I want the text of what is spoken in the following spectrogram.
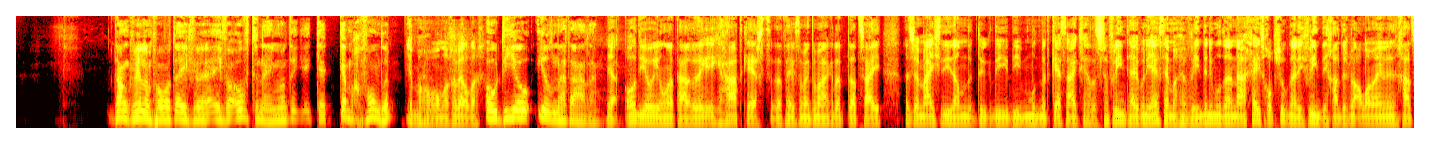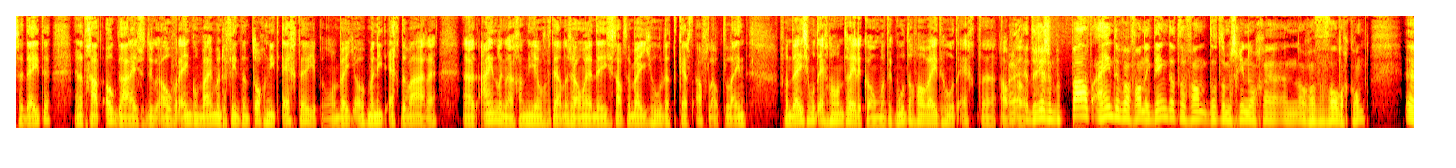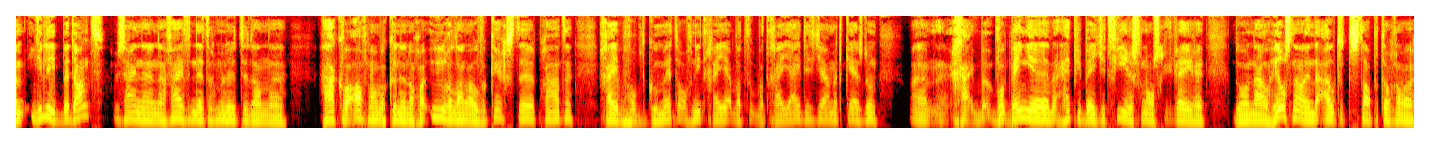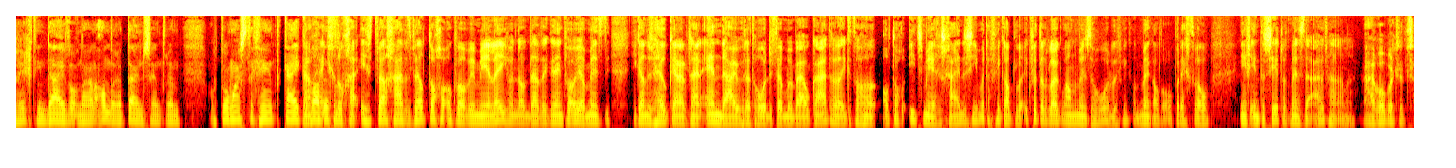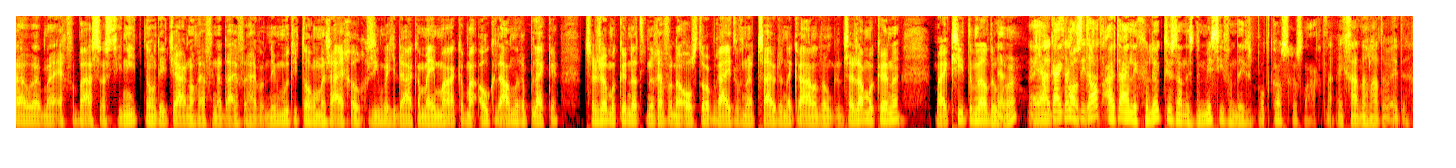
Dank Willem voor het even, even over te nemen, want ik, ik, heb, ik heb hem gevonden. Je hebt hem gevonden, geweldig. Odio Il Natale. Ja, Odio Il Natale. Ik, ik haat kerst. Dat heeft ermee te maken dat, dat zij, dat is een meisje die dan natuurlijk, die, die moet met kerst eigenlijk zeggen dat ze een vriend heeft, maar die heeft helemaal geen vriend. En die moet dan naar geestig op zoek naar die vriend. Die gaat dus met alle gaat ze daten. En dat gaat ook, daar heeft ze natuurlijk een overeenkomst bij, maar dat vindt dan toch niet echt, hè. Je hebt wel een beetje ook, maar niet echt de ware. En uiteindelijk, nou gaan die hem vertellen zo, maar je snapt een beetje hoe dat kerst afloopt. Alleen van deze moet echt nog een tweede komen, want ik moet nog wel weten hoe het echt uh, afloopt. Er is een bepaald einde waarvan ik denk dat er, van, dat er misschien nog, uh, een, nog een vervolg komt. Um, jullie bedankt. We zijn uh, na 35 minuten dan uh, haken we af, maar we kunnen nog wel urenlang over kerst praten. Ga je bijvoorbeeld gourmetten of niet? Ga je, wat, wat ga jij dit jaar met kerst doen? Uh, ga, ben je, heb je een beetje het virus van ons gekregen door nou heel snel in de auto te stappen, toch nog wel richting Duiven of naar een andere tuincentrum, of toch maar eens te gaan kijken nou, wat het... genoeg is het wel, gaat het wel toch ook wel weer meer leven. Dan dat ik denk van, oh ja, mensen, je kan dus heel kerk zijn en Duiven, dat hoort dus veel meer bij elkaar, terwijl ik het toch, al, toch iets meer gescheiden zie. Maar dat vind ik altijd, ik vind het ook leuk om andere mensen te horen. Dat vind ik, ben ik altijd oprecht wel in geïnteresseerd wat mensen daar uithalen. Ja, Robert, het zou uh, mij echt verbazen als hij niet nog dit jaar nog even naar Duiven rijdt, want nu moet hij toch met zijn eigen ogen zien wat je daar kan meemaken, maar ook de andere plekken. Het zou zomaar kunnen dat hij nog even naar Osdorp rijdt of naar het zuiden, naar Kranendonk. Het zou allemaal kunnen, maar ik zie het hem wel doen ja. hoor. Nou ja, kijk, als dat uiteindelijk gelukt is, dan is de missie van deze podcast geslaagd. Nou, ik ga het nog laten weten.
